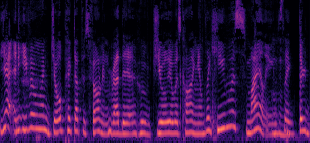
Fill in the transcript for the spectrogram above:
yeah, and even when Joel picked up his phone and read the, who Julia was calling him, like he was smiling. Mm-hmm. It's like they're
